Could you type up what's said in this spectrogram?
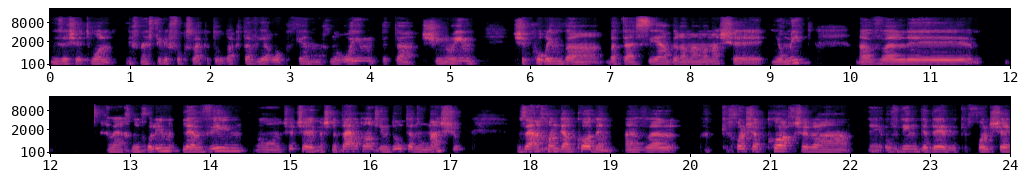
מזה שאתמול נכנסתי לפוקס והיה כתוב רק תו ירוק, כן, אנחנו רואים את השינויים שקורים בתעשייה ברמה ממש יומית, אבל ואנחנו יכולים להבין, או אני חושבת שבשנתיים האחרונות לימדו אותנו משהו, זה היה נכון גם קודם, אבל ככל שהכוח של העובדים גדל וככל שהם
